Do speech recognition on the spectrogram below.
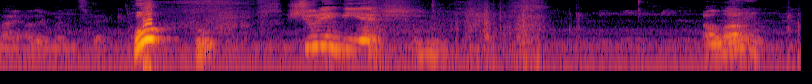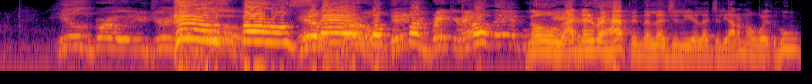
my other women's pick. Who? Shooting the ish. Allah. Hillsboro, New Jersey. Hillsboro, stand Hillsboro. the Didn't fuck you break your up. ankle there? Who No, that cares? never happened. Allegedly, allegedly. I don't know what, who.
